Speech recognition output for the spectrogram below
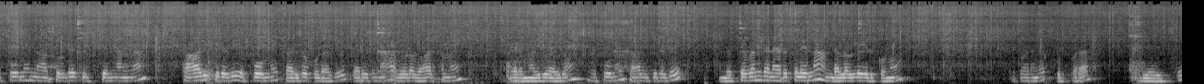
எப்போவுமே நான் சொல்கிற டிப்ஸ் என்னென்னா தாளிக்கிறது எப்போவுமே கருகக்கூடாது. கருகுனா அதோட வாசமே வேறு மாதிரி ஆயிடும் எப்போவுமே தாளிக்கிறது அந்த சிவந்த நேரத்துலன்னா அந்த அளவில் இருக்கணும். பாருங்கள் சூப்பராக ரெடி ஆயிடுச்சு.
